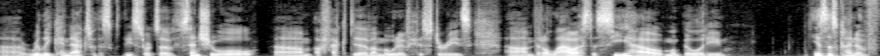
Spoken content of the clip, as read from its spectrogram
uh, really connects with this, these sorts of sensual, um, affective, emotive histories um, that allow us to see how mobility is this kind of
